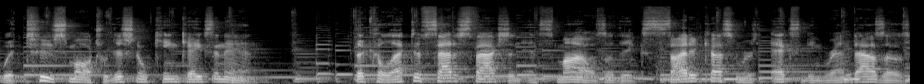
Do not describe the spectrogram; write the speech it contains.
with two small traditional king cakes in hand. The collective satisfaction and smiles of the excited customers exiting Randazzo's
